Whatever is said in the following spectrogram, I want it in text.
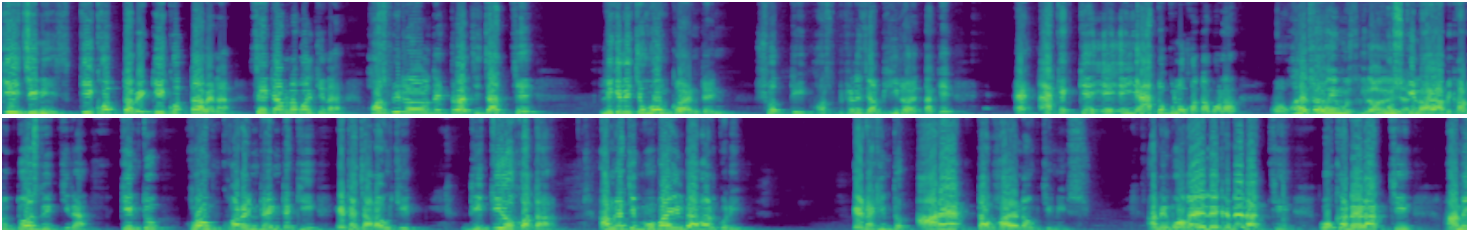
কি জিনিস? কি করতে হবে? কি করতে হবে না? সেটা আমরা বলছি না। হসপিটালও দেখতে পাচ্ছি যাচ্ছে লিখে দিচ্ছে হোম কোয়ারেন্টাইন সত্যি হসপিটালে যা ভিড় হয় তাকে এক এককে এই এতগুলো কথা বলা হয়তো মুশকিল হয় মুশকিল হয় আমি কারোর দোষ দিচ্ছি না। কিন্তু হোম কোয়ারেন্টাইনটা কি এটা জানা উচিত। দ্বিতীয় কথা আমরা যে মোবাইল ব্যবহার করি এটা কিন্তু আর একটা ভয়ানক জিনিস। আমি মোবাইল এখানে রাখছি, ওখানে রাখছি, আমি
